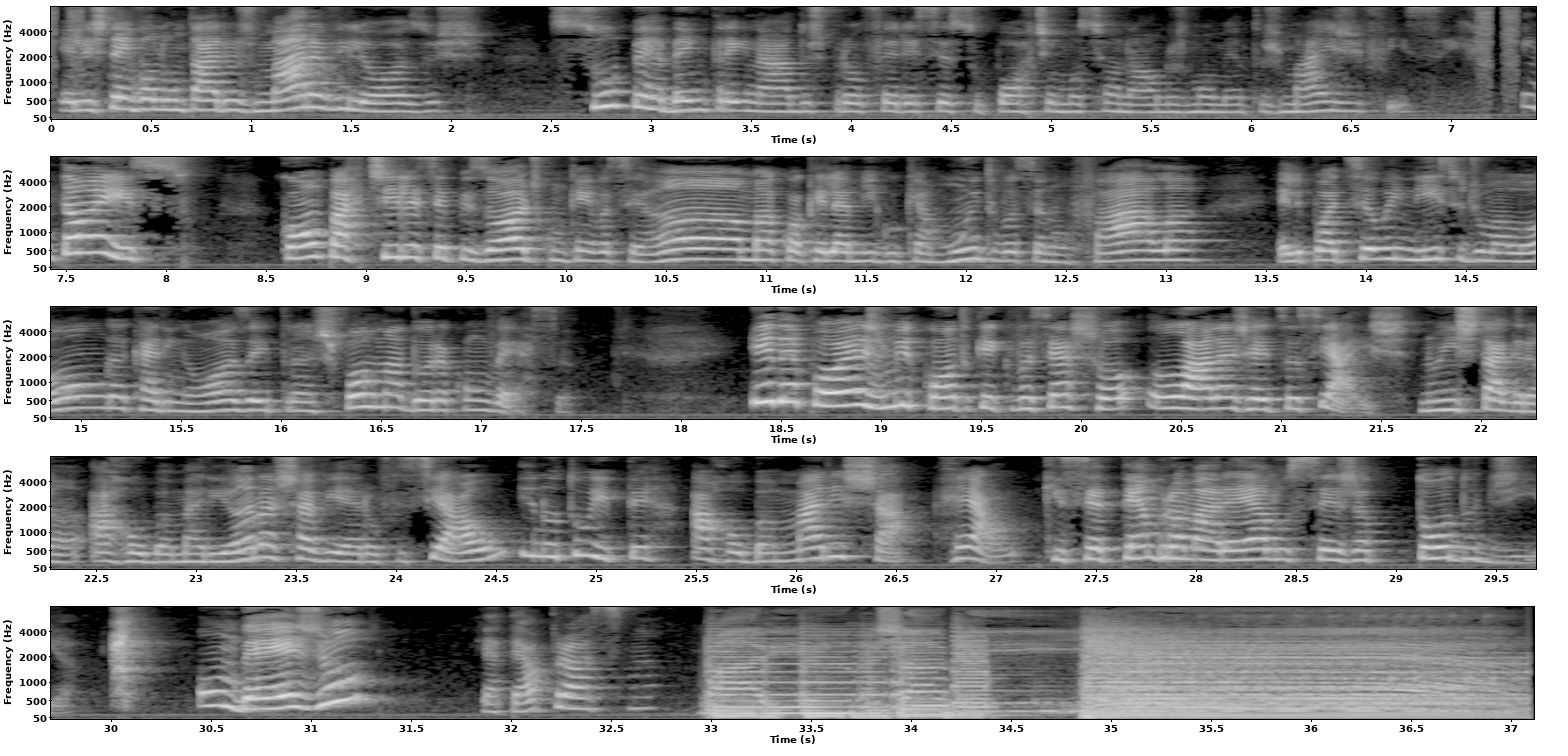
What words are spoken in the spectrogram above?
Eles têm voluntários maravilhosos, super bem treinados para oferecer suporte emocional nos momentos mais difíceis. Então é isso. Compartilhe esse episódio com quem você ama, com aquele amigo que há muito você não fala. Ele pode ser o início de uma longa, carinhosa e transformadora conversa. E depois me conta o que você achou lá nas redes sociais. No Instagram, arroba Mariana Xavier Oficial e no Twitter, arroba Marixá Real. Que setembro amarelo seja todo dia. Um beijo e até a próxima. Mariana Xavier.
